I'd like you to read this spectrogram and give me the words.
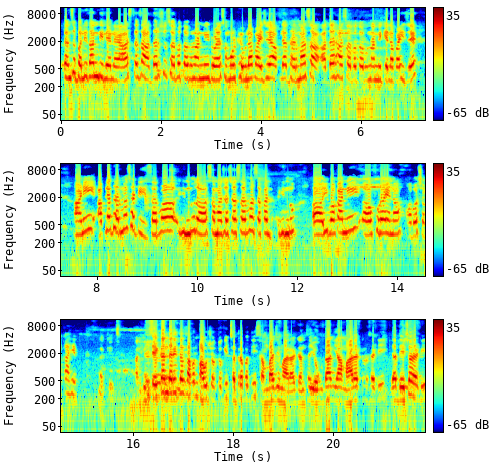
त्यांचं बलिदान दिलेलं आहे आज त्याचा आदर्श सर्व तरुणांनी डोळ्यासमोर ठेवला पाहिजे. आपल्या धर्माचा आदर हा सर्व तरुणांनी केला पाहिजे. आणि आपल्या धर्मासाठी सर्व हिंदू समाजाच्या सर्व सकल हिंदू युवकांनी पुढे येणं आवश्यक आहे. नक्कीच. एकंदरीतच आपण पाहू शकतो की छत्रपती संभाजी महाराज यांचं योगदान या महाराष्ट्रासाठी या देशासाठी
